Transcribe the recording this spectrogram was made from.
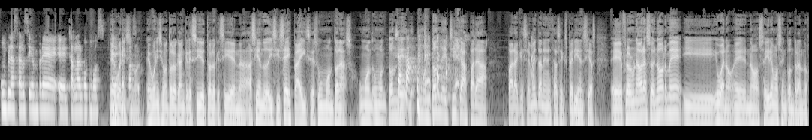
un placer siempre eh, charlar con vos. Es este buenísimo, es buenísimo todo lo que han crecido y todo lo que siguen haciendo. 16 países, un montonazo, un, montón, de, un montón de chicas para, para que se metan en estas experiencias. Eh, Flor, un abrazo enorme y, bueno, eh, nos seguiremos encontrando.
